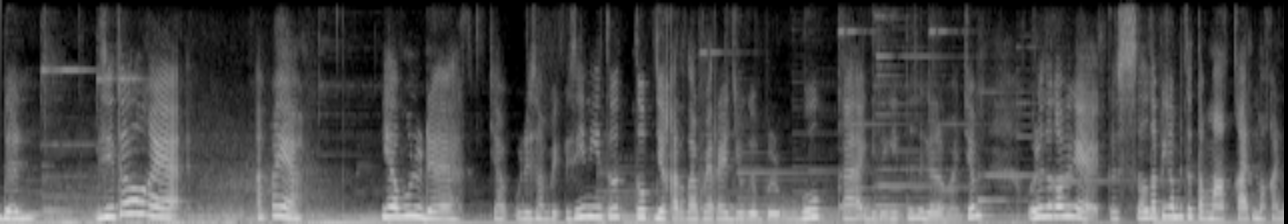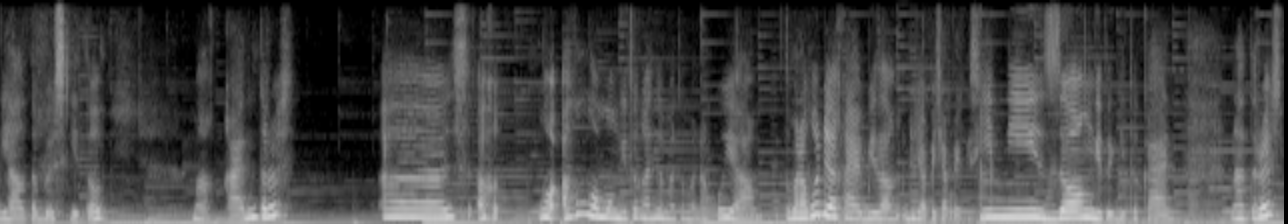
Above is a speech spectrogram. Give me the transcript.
Dan di situ kayak apa ya ya ampun udah cap udah sampai ke sini tutup. Jakarta Fair juga belum buka gitu-gitu segala macam udah tuh kami kayak kesel tapi kami tetap makan makan di halte bus gitu. Makan terus uh, aku, aku ngomong gitu kan sama temen aku ya temen aku udah kayak bilang udah capek-capek ke sini zong gitu-gitu kan. Nah terus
